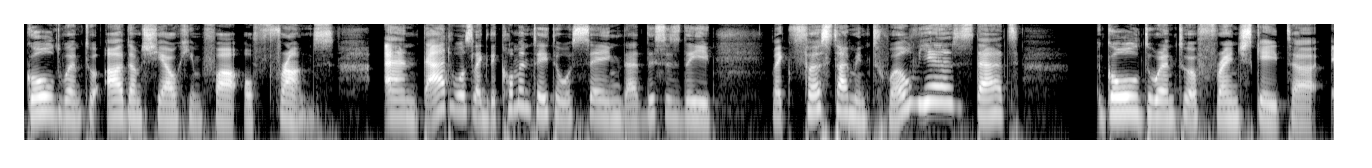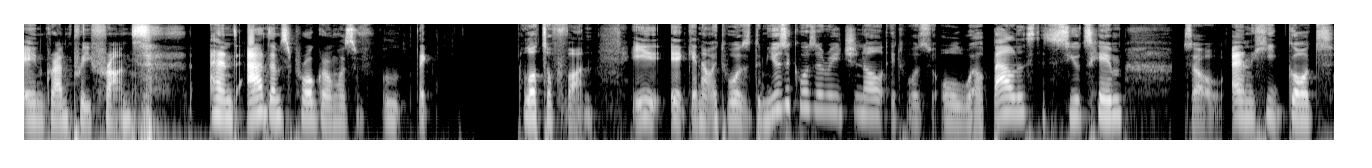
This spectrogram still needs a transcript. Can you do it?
Gold went to Adam Siao Him Fa of France and that was like the commentator was saying that this is the like first time in 12 years that gold went to a french skater in grand prix france. And adam's program was like lots of fun. He, it, you know it was the music was original it was all well balanced it suits him. So and he got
